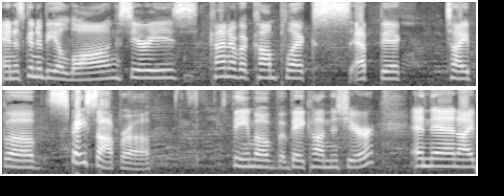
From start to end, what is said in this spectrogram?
and it's going to be a long series, kind of a complex, epic type of space opera theme of Baycon this year. And then I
